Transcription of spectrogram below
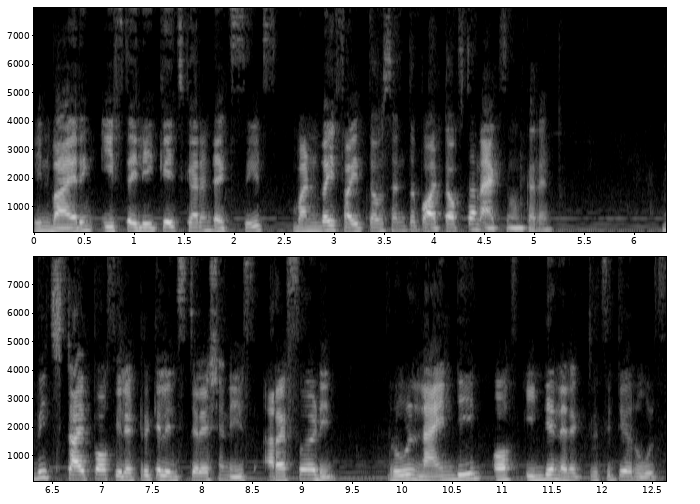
in wiring if the leakage current exceeds 1 by 5000th part of the maximum current. Which type of electrical installation is referred in Rule 19 of Indian Electricity Rules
